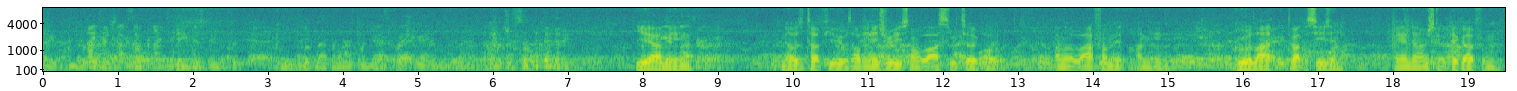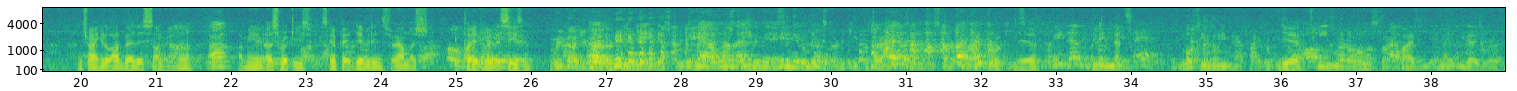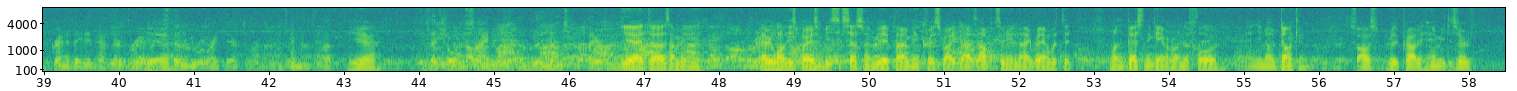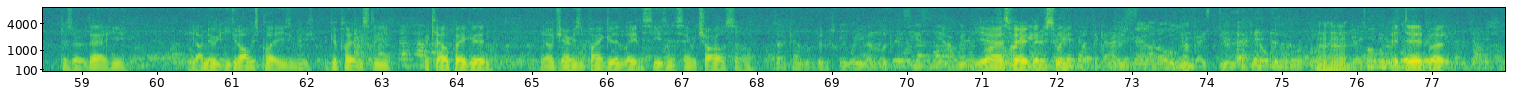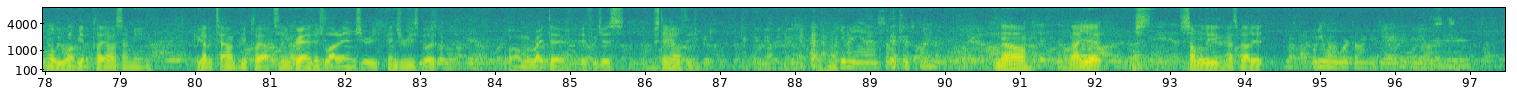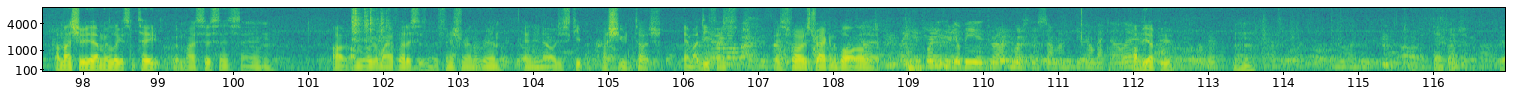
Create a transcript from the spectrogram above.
Hey, when you look back, you know, the game just ended, but can you look back on your on your first year and, and how much growth you made? Yeah, I mean, you know, it was a tough year with all the injuries and all the losses we took, but I learned a lot from it. I mean, grew a lot throughout the season, and uh, I'm just going to pick up from and try and get a lot better this summer, you know. I mean, us rookies, it's going to pay dividends for how much we played at the end of the season. For NBA history, to the first team since the league started keeping track to, to start five rookies. Yeah. I mean, that's most teams don't even have five rookies Yeah. on a team, let alone start five. And, and yet you guys were granted they didn't have their three, but Yeah. still you were right there towards with three minutes left. Yeah. Does that show the sign of the, of the young players? In this? Yeah, it does. I mean, every one of these players can be a successful NBA player. I mean, Chris Wright got his opportunity tonight, ran with it. One of the best in the game at running the floor and, you know, dunking. So I was really proud of him. He deserved deserved that. He, he I knew he could always play. He's going to be a good player in this league. Mickell played good. You know, Jeremy's been playing good late in the season. Same with Charles. So, Is that kind of a bittersweet way you got to look at the season? Yeah, we Yeah, it's very bittersweet. But, but the guys, the young guys, did, did open the door for a lot of young guys. it did, but, you know, we want to be in the playoffs. I mean, we got the talent to be a playoff team. Granted, there's a lot of injury, injuries, but um, we're right there if we just stay healthy. Do you have any uh, summer trips planned? No, not yet. Just summer league, that's about it. What do you want to work on in your game in the offseason? I'm not sure yet. I'm going to look at some tape with my assistants, and I'm going to look at my athleticism and finish around the rim, and, you know, just keep my shooting touch and my defense as far as tracking the ball and all that. Where do you think you'll be throughout most of this summer? You going back to LA? I'll be up here. Okay. Thank you.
